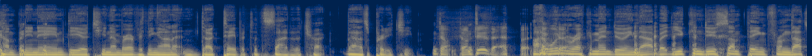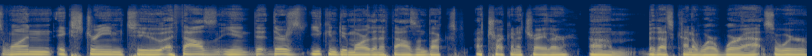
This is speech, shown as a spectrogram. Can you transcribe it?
company name, DOT number, everything on it, and duct tape it to the side of the truck. That's pretty cheap. Don't don't do that. But I wouldn't could. recommend doing that, but you can do something from that's one extreme to a thousand. You know, th- there's you can do more than a thousand bucks a truck and a trailer, um, but that's kind of where we're at. So we're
